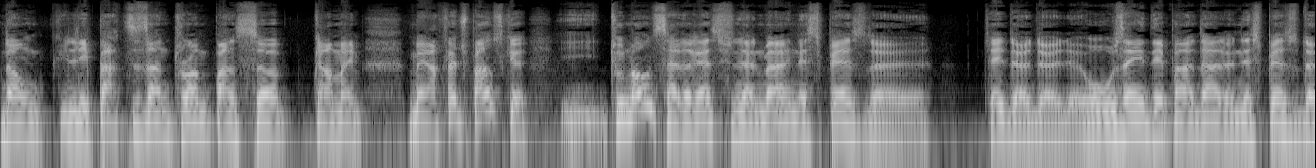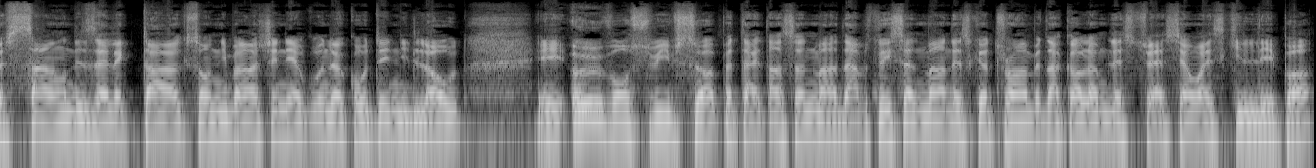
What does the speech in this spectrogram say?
Donc, les partisans de Trump pensent ça quand même. Mais en fait, je pense que tout le monde s'adresse finalement à une espèce de de, de- de- aux indépendants, une espèce de centre des électeurs qui sont ni branchés ni d'un côté ni de l'autre. Et eux vont suivre ça, peut-être en se demandant, parce qu'ils se demandent est-ce que Trump est encore l'homme de la situation, est-ce qu'il l'est pas?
